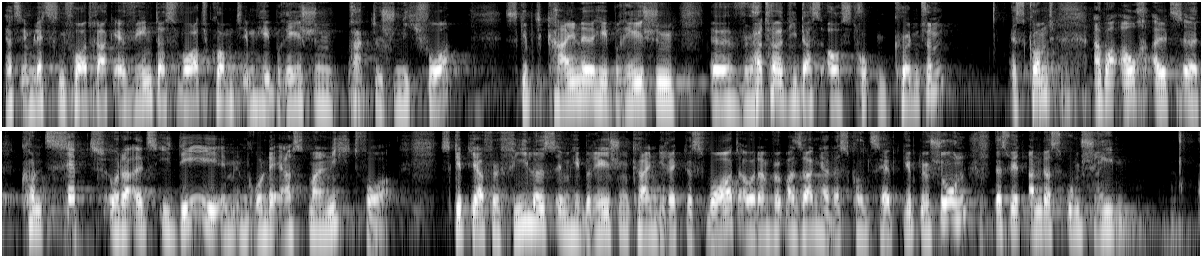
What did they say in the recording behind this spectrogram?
Er hat es im letzten Vortrag erwähnt, das Wort kommt im Hebräischen praktisch nicht vor. Es gibt keine hebräischen äh, Wörter, die das ausdrucken könnten. Es kommt aber auch als äh, Konzept oder als Idee im, im Grunde erstmal nicht vor. Es gibt ja für vieles im Hebräischen kein direktes Wort, aber dann wird man sagen, ja, das Konzept gibt es schon, das wird anders umschrieben.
